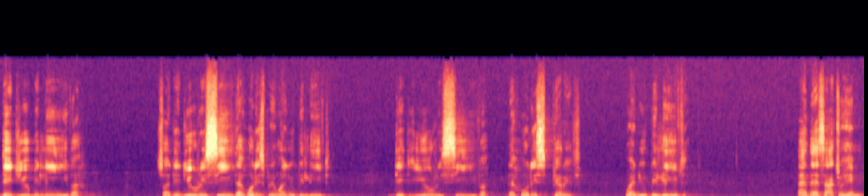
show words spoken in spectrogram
Did you believe? So, did you receive the Holy Spirit when you believed? Did you receive the Holy Spirit when you believed? And they said to him,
